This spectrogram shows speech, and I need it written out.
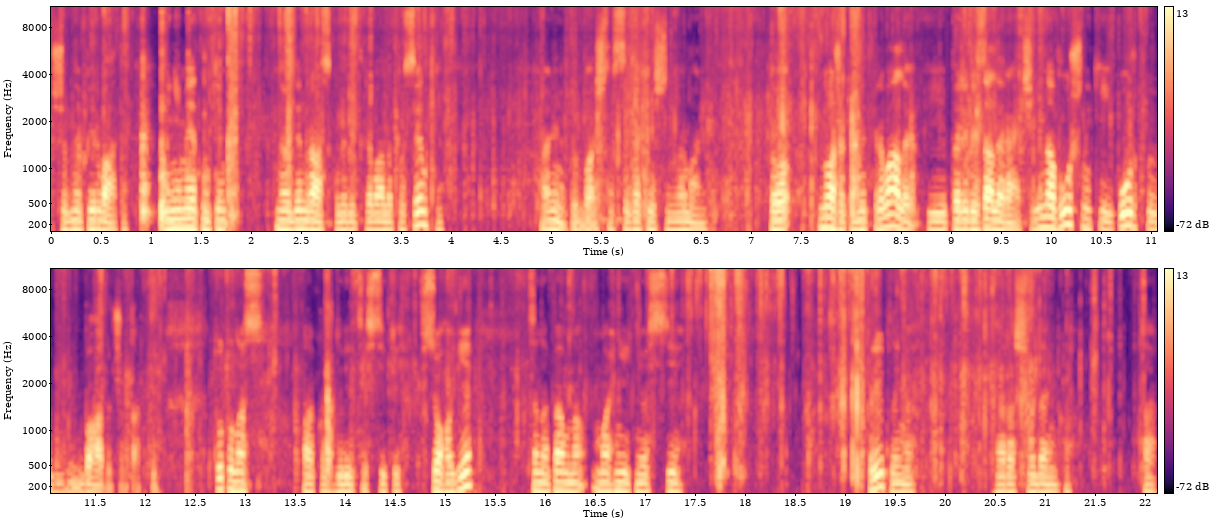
щоб не пірвати. Мені митники не один раз, коли відкривали посилки. А ні, тут бачите, все захищено нормально. То ножиком відкривали і перерізали речі. І навушники, і куртку, і багато чого так. Тут, у нас також, дивіться, стільки всього є. Це, напевно, магнітні ось ці кріплення. Зараз швиденько. Так,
